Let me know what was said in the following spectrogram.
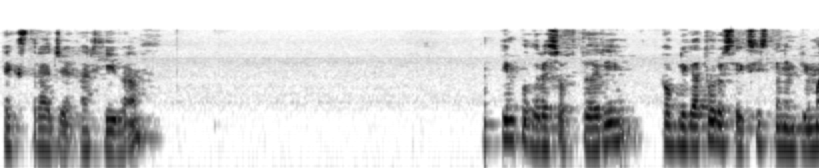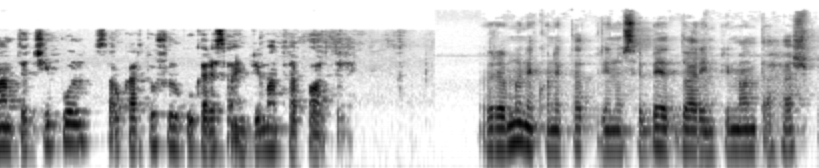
extrage arhiva. În timpul resoftării, obligatoriu să existe în imprimantă chipul sau cartușul cu care s-au imprimat rapoartele. Rămâne conectat prin USB doar imprimanta HP.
